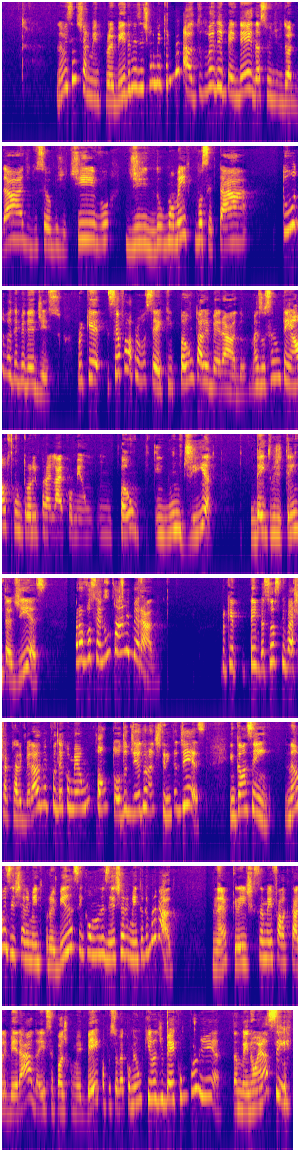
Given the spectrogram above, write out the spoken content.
Não existe alimento proibido não existe alimento liberado. Tudo vai depender da sua individualidade, do seu objetivo, de, do momento que você tá. Tudo vai depender disso. Porque se eu falar para você que pão tá liberado, mas você não tem autocontrole para ir lá e comer um, um, pão em um dia, dentro de 30 dias, para você não tá liberado. Porque tem pessoas que vão achar que tá liberado e vai poder comer um pão todo dia durante 30 dias. Então, assim, não existe alimento proibido, assim como não existe alimento liberado. né? Porque a gente também fala que tá liberado, aí você pode comer bacon, a pessoa vai comer um quilo de bacon por dia. Também não é assim.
